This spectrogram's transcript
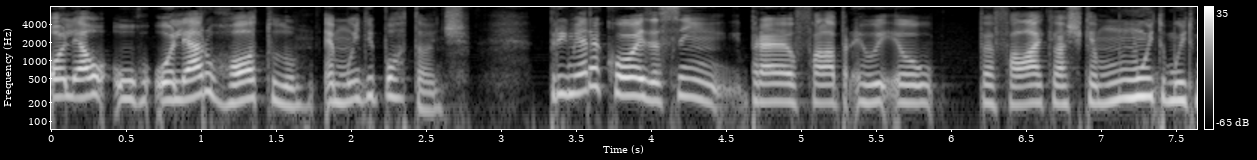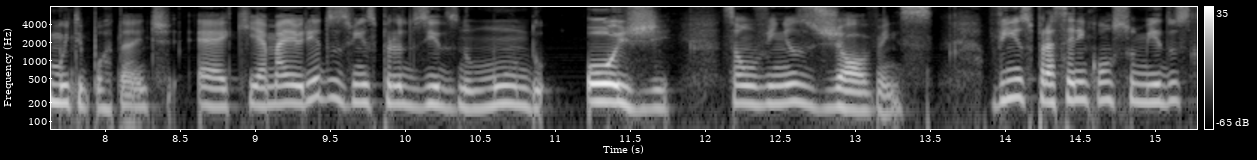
olhar o, olhar o rótulo é muito importante. Primeira coisa, assim, para eu falar, eu, eu para falar que eu acho que é muito, muito, muito importante, é que a maioria dos vinhos produzidos no mundo hoje são vinhos jovens, vinhos para serem consumidos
